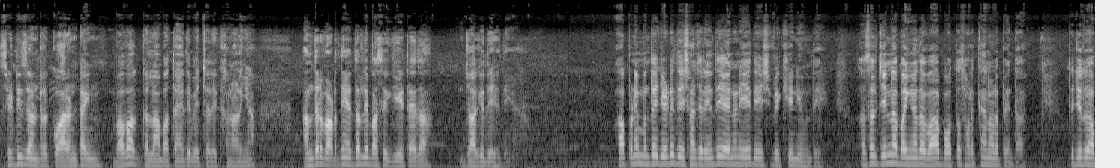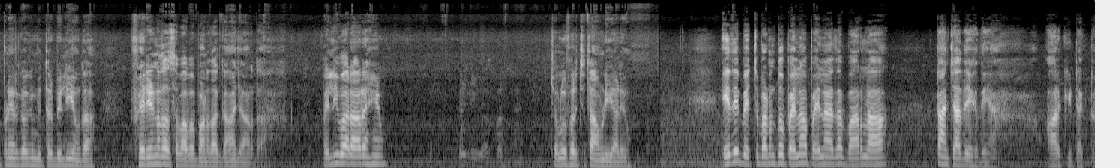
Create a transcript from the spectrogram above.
cities under quarantine ਵਾਹਵਾ ਗੱਲਾਂ ਬਾਤਾਂ ਇਹਦੇ ਵਿੱਚ ਦੇਖਣ ਵਾਲੀਆਂ। ਅੰਦਰ ਵੜਦੇ ਆ ਇਧਰਲੇ ਪਾਸੇ ਗੇਟ ਹੈ ਇਹਦਾ ਜਾ ਕੇ ਦੇਖਦੇ ਆ ਆਪਣੇ ਬੰਦੇ ਜਿਹੜੇ ਦੇਸ਼ਾਂ 'ਚ ਰਹਿੰਦੇ ਆ ਇਹਨਾਂ ਨੇ ਇਹ ਦੇਸ਼ ਵੇਖੇ ਨਹੀਂ ਹੁੰਦੇ। ਅਸਲ 'ਚ ਇਹਨਾਂ ਬਾਈਆਂ ਦਾ ਵਾਹ ਬਹੁਤ ਸੜਕਾਂ ਨਾਲ ਪੈਂਦਾ। ਤੇ ਜਦੋਂ ਆਪਣੇ ਵਰਗਾ ਕੋਈ ਮਿੱਤਰ ਬੇਲੀ ਆਉਂਦਾ ਫਿਰ ਇਹਨਾਂ ਦਾ ਸਬਬ ਬਣਦਾ ਗਾਂਹ ਜਾਣ ਦਾ। ਪਹਿਲੀ ਵਾਰ ਆ ਰਹੇ ਹੋ? ਪਹਿਲੀ ਵਾਰ ਫਸਟ ਟਾਈਮ ਚਲੋ ਫਿਰ ਚਤਾਮਲੀ ਵਾਲਿਓ ਇਹਦੇ ਵਿੱਚ ਬਣਨ ਤੋਂ ਪਹਿਲਾਂ ਪਹਿਲਾਂ ਇਹਦਾ ਬਾਹਰਲਾ ਢਾਂਚਾ ਦੇਖਦੇ ਆਂ ਆਰਕੀਟੈਕਟ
